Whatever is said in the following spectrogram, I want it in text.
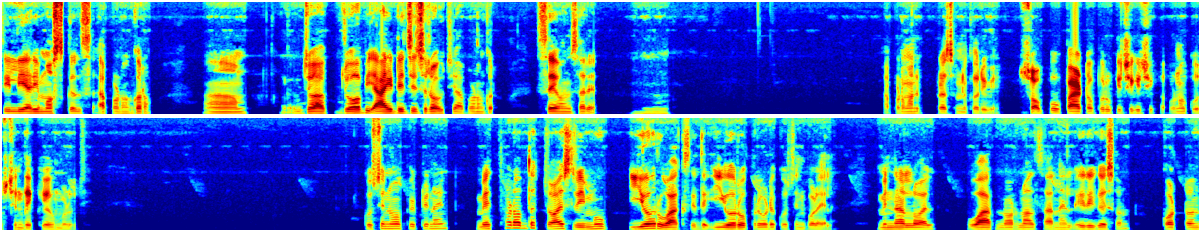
ସିଲିଆରି ମସ୍କଲ୍ସ ଆପଣଙ୍କର ଯେଉଁ ଯେଉଁ ବି ଆଇ ଡିଜିଜ୍ ରହୁଛି ଆପଣଙ୍କର ସେ ଅନୁସାରେ ଆପଣମାନେ ପ୍ରିପାରେସନ୍ କରିବେ ସବୁ ପାର୍ଟ ଉପରୁ କିଛି କିଛି ଆପଣଙ୍କୁ କୋଶ୍ଚିନ୍ ଦେଖିବାକୁ ମିଳୁଛି question number fifty nine method of the choice remove ear wax ear ଉପରେ ଗୋଟେ କୋଶ୍ଚିନ୍ ପଳାଇଲା ମିନେରାଲ୍ ଅଏଲ୍ ୱାର୍ ନର୍ମାଲ୍ ସାନେଲ୍ irrigation cotton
